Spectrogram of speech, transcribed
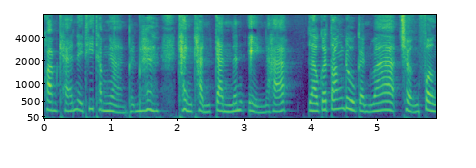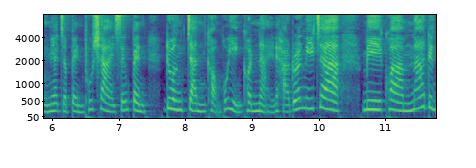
ความแค้นในที่ทำงานเพื่อนๆแข่งขันกันนั่นเองนะคะ เราก็ต้องดูกันว่าเฉิงเฟิงเนี่ยจะเป็นผู้ชายซึ่งเป็นดวงจันทร์ของผู้หญิงคนไหนนะคะ เรื่องนี้จะมีความน่าดึง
